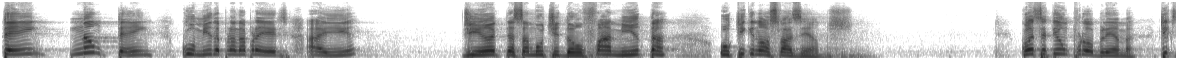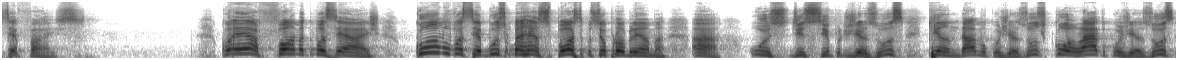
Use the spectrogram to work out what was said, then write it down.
tem, não tem comida para dar para eles. Aí, diante dessa multidão faminta, o que, que nós fazemos? Quando você tem um problema, o que, que você faz? Qual é a forma que você age? Como você busca uma resposta para o seu problema? Ah, os discípulos de Jesus, que andavam com Jesus, colado com Jesus,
